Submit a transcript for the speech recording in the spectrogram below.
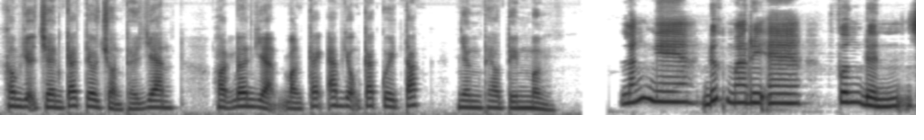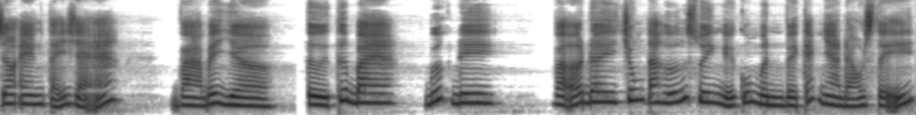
không dựa trên các tiêu chuẩn thời gian hoặc đơn giản bằng cách áp dụng các quy tắc nhưng theo tin mừng. Lắng nghe Đức Maria phân định do an tẩy giả và bây giờ từ thứ ba, bước đi. Và ở đây chúng ta hướng suy nghĩ của mình về các nhà đạo sĩ.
